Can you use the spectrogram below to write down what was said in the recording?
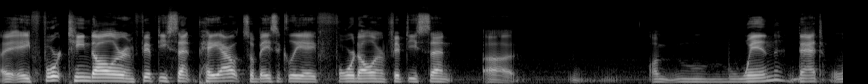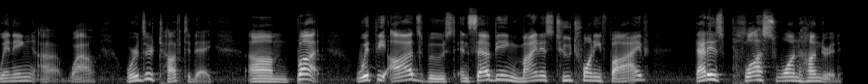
a fourteen dollar and fifty cent payout. So basically, a four dollar and fifty cent uh, um, win net winning. Uh, wow, words are tough today. Um, but with the odds boost, instead of being minus 225, that is plus 100.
